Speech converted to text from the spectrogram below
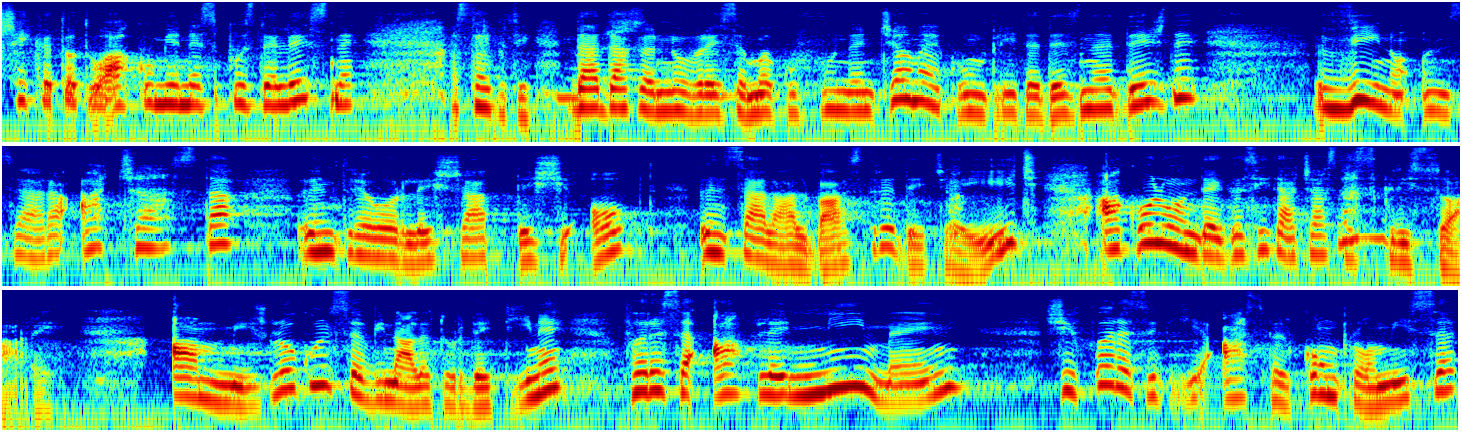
Așa că totul acum e nespus de lesne. Stai puțin, dar dacă nu vrei să mă cufund în cea mai cumplită deznădejde Vino în seara aceasta între orele șapte și opt În sala albastră, deci aici Acolo unde ai găsit această scrisoare. Am mijlocul să vin alături de tine Fără să afle nimeni Și fără să fie astfel compromisă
